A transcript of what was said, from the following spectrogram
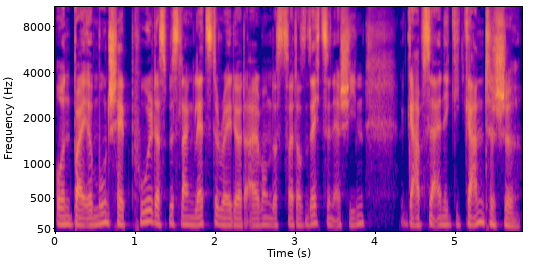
Und bei A Moonshaped Pool, das bislang letzte Radiohead-Album, das 2016 erschien, gab es ja eine gigantische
